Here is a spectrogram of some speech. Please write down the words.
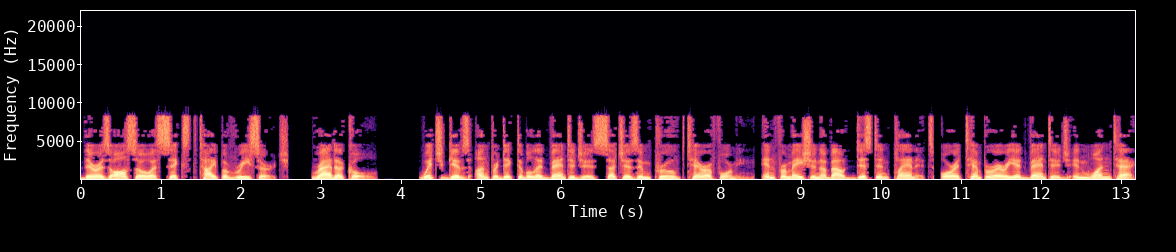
There is also a sixth type of research, radical, which gives unpredictable advantages such as improved terraforming, information about distant planets, or a temporary advantage in one tech.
